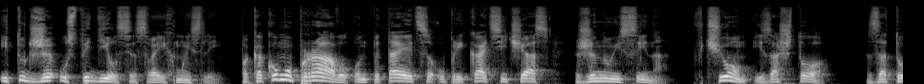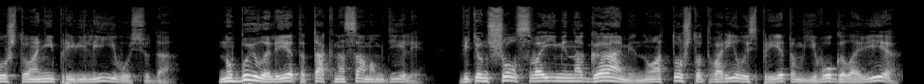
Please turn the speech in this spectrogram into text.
И тут же устыдился своих мыслей. По какому праву он пытается упрекать сейчас жену и сына? В чем и за что? За то, что они привели его сюда. Но было ли это так на самом деле? Ведь он шел своими ногами, ну а то, что творилось при этом в его голове...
